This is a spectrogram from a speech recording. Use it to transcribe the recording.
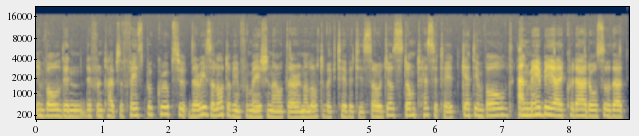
involved in different types of Facebook groups, you, there is a lot of information out there and a lot of activities. So just don't hesitate, get involved. And maybe I could add also that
